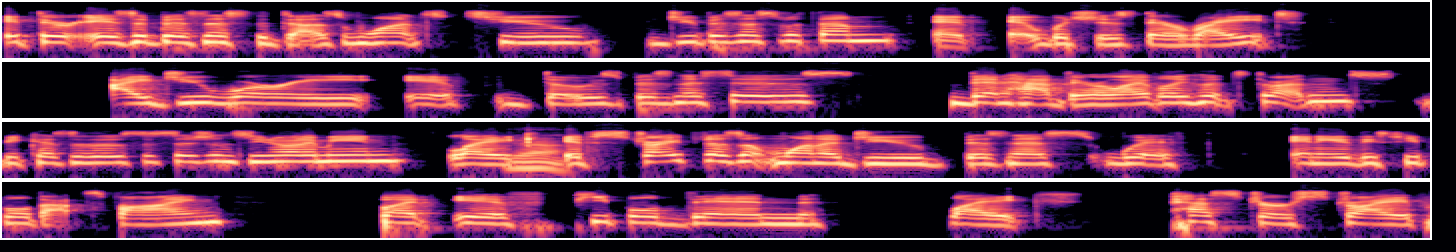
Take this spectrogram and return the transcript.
if there is a business that does want to do business with them it, it- which is their right I do worry if those businesses then have their livelihoods threatened because of those decisions. You know what I mean? Like Yeah. if Stripe doesn't want to do business with any of these people, that's fine. But if people then like pester Stripe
